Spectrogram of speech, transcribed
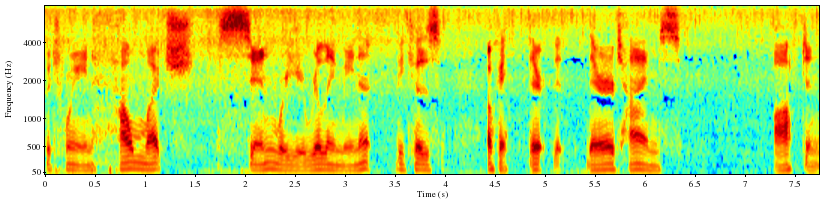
between how much sin where you really mean it because okay there there are times often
